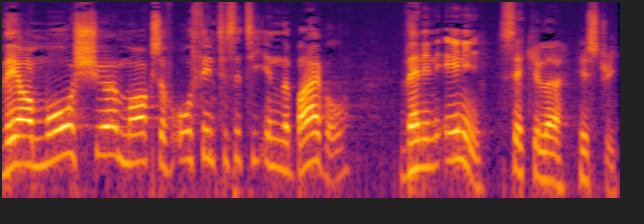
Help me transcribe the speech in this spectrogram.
There are more sure marks of authenticity in the Bible than in any secular history.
